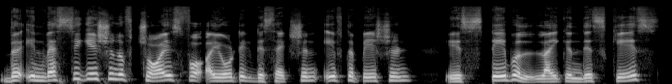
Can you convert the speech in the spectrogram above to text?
the investigation of choice for aortic dissection if the patient is stable like in this case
